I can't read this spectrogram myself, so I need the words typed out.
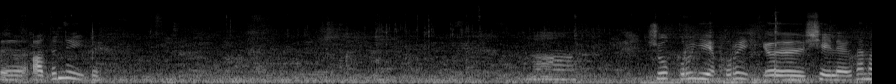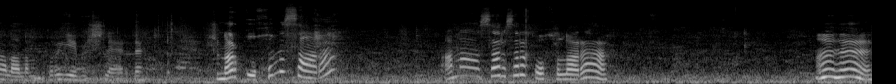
Ee, adı neydi? Şu kuru ye, kuru e, şeylerden alalım, kuru yemişlerden. Şunlar koku mu Sara? Ana sarı sarı kokular ha. Hı hı.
